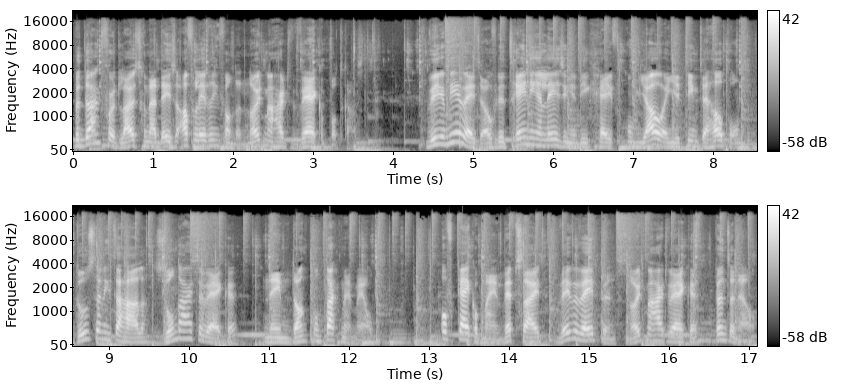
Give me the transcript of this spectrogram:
Bedankt voor het luisteren naar deze aflevering van de Nooit meer hard werken podcast. Wil je meer weten over de trainingen en lezingen die ik geef om jou en je team te helpen om de doelstelling te halen zonder hard te werken? Neem dan contact met mij op. Of kijk op mijn website www.nooitmeerhardwerken.nl.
